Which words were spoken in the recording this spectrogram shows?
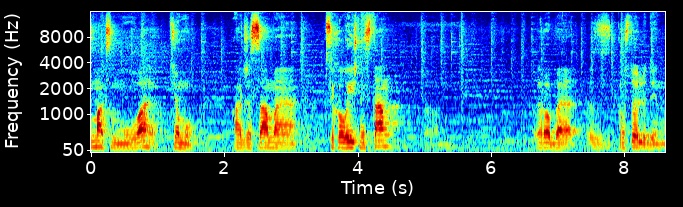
максимум уваги цьому. Адже саме психологічний стан робить з простої людини,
